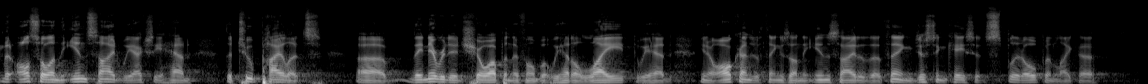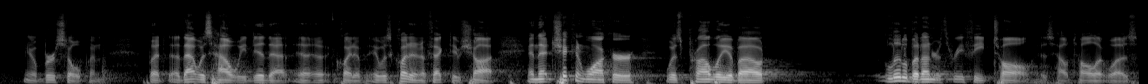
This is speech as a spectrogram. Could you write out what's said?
but also on the inside, we actually had the two pilots. Uh, they never did show up in the film, but we had a light. We had, you know, all kinds of things on the inside of the thing, just in case it split open like a, you know, burst open. But uh, that was how we did that. Uh, quite a, it was quite an effective shot. And that chicken walker was probably about a little bit under three feet tall, is how tall it was.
